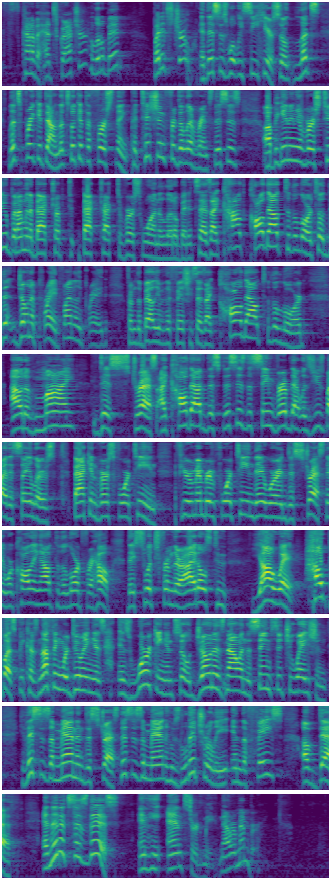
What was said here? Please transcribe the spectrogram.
It's kind of a head scratcher a little bit, but it's true. And this is what we see here. So let's let's break it down. Let's look at the first thing. Petition for deliverance. This is uh, beginning in verse 2, but I'm going to backtrack to, backtrack to verse 1 a little bit. It says, I called, called out to the Lord. So Jonah prayed, finally prayed from the belly of the fish. He says, I called out to the Lord out of my distress. I called out this. This is the same verb that was used by the sailors back in verse 14. If you remember in 14, they were in distress. They were calling out to the Lord for help. They switched from their idols to Yahweh, help us because nothing we're doing is, is working. And so Jonah is now in the same situation. This is a man in distress. This is a man who's literally in the face of death. And then it says this, and he answered me. Now remember,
